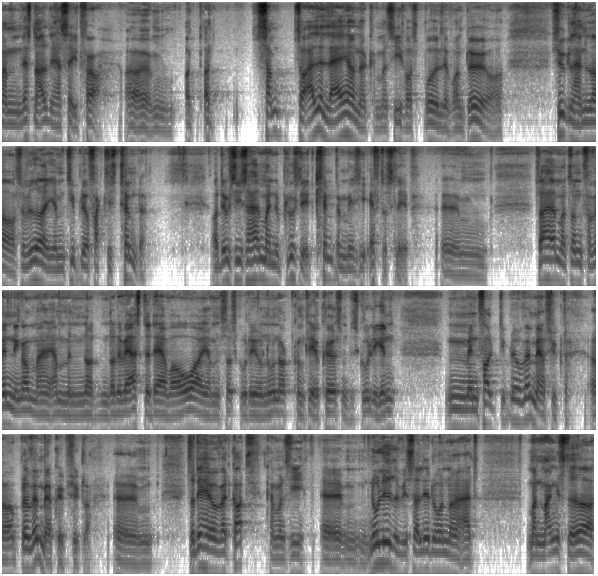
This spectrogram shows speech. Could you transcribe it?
man næsten aldrig har set før. Og, øhm, og, og samt, så alle lagerne, kan man sige, hos både leverandører og cykelhandlere og så videre, jamen de blev faktisk tømte. Og det vil sige, så havde man jo pludselig et kæmpemæssigt efterslæb. Øhm, så havde man sådan en forventning om, at jamen, når, når det værste der var over, jamen, så skulle det jo nu nok komme til at køre, som det skulle igen. Men folk de blev ved med at cykle, og blev ved med at købe cykler. Øhm, så det har jo været godt, kan man sige. Øhm, nu lider vi så lidt under, at man mange steder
